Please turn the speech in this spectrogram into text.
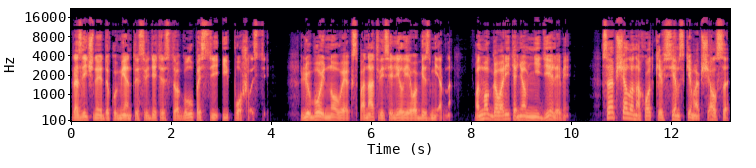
различные документы, свидетельства глупости и пошлости. Любой новый экспонат веселил его безмерно. Он мог говорить о нем неделями, сообщал о находке всем, с кем общался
